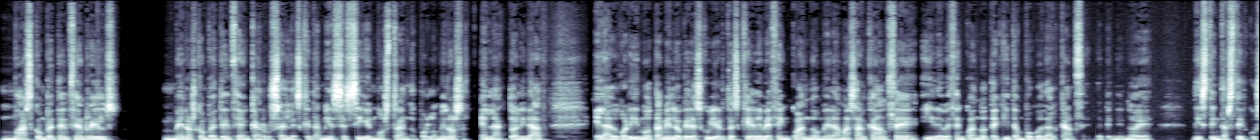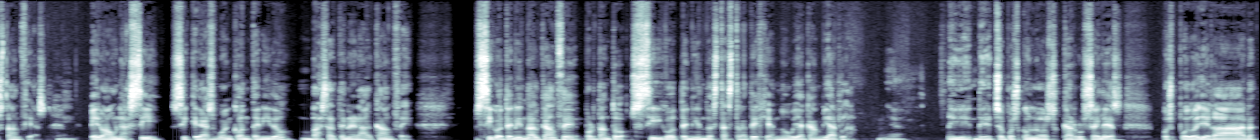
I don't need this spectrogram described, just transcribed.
más competencia en Reels, menos competencia en carruseles, que también se siguen mostrando, por lo menos en la actualidad. El algoritmo también lo que he descubierto es que de vez en cuando me da más alcance y de vez en cuando te quita un poco de alcance, dependiendo de distintas circunstancias. Pero aún así, si creas buen contenido, vas a tener alcance. Sigo teniendo alcance, por tanto, sigo teniendo esta estrategia, no voy a cambiarla. Y de hecho, pues con los carruseles, pues puedo llegar,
